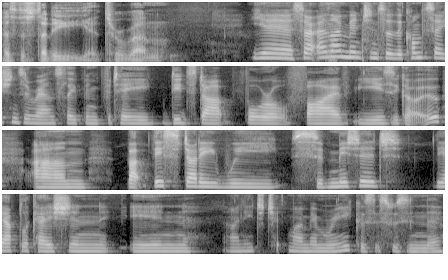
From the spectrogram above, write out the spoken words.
has the study yet to run? Yeah, so as I mentioned, so the conversations around sleep and fatigue did start four or five years ago. Um, but this study, we submitted the application in, I need to check my memory because this was in the,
